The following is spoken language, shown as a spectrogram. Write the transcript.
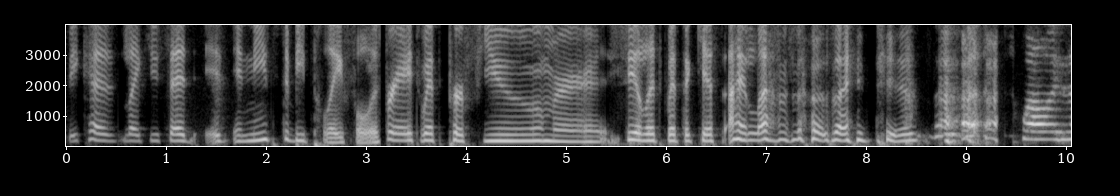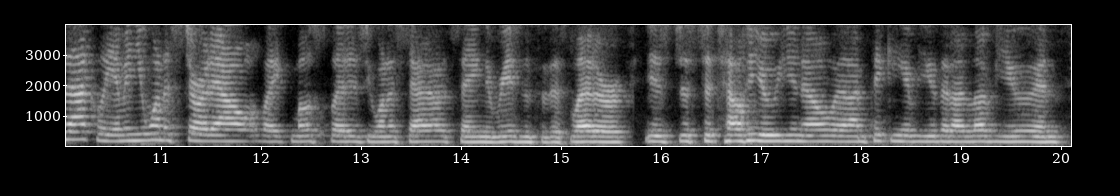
because, like you said, it, it needs to be playful. Spray it with perfume or seal it with a kiss. I love those ideas. well, exactly. I mean, you want to start out like most letters, you want to start out saying the reason for this letter is just to tell you, you know, that I'm thinking of you, that I love you, and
